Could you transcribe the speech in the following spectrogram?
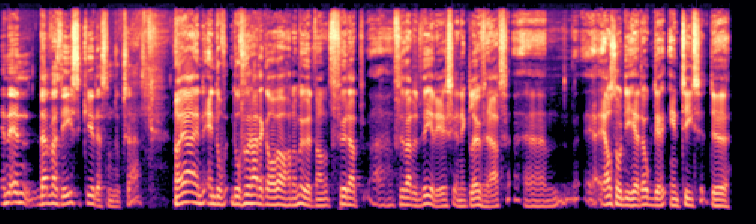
En, en dat was de eerste keer dat ze hem ook zag? Nou ja, en, en daarvoor had ik al wel genemeurd. Want voordat, voordat het weer is, en ik leef dat... Uh, Elso die had ook de, in Tiet de,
